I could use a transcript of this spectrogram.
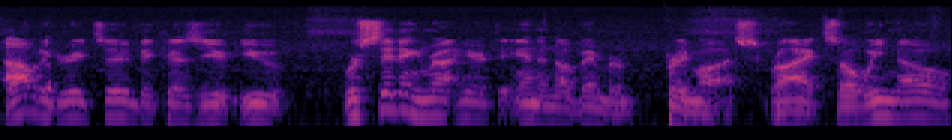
I would agree too because you you we're sitting right here at the end of November, pretty much, right? So we know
